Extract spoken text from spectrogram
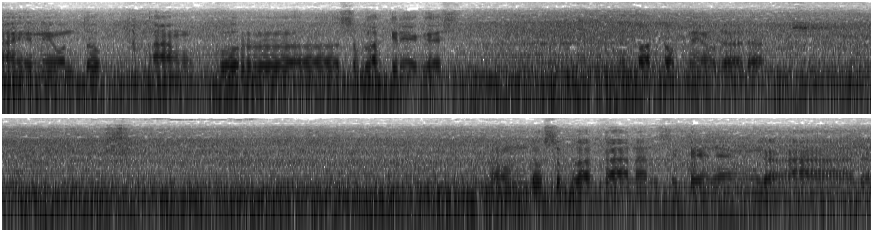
Nah ini untuk angkur uh, sebelah kiri ya guys. Patoknya udah ada. Nah untuk sebelah kanan sih kayaknya nggak ada.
